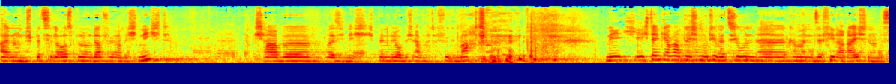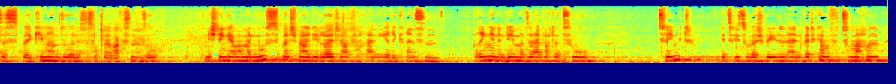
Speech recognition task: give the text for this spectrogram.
Eine spezielle Ausbildung dafür habe ich nicht. Ich habe, weiß ich nicht, ich bin, glaube ich, einfach dafür gemacht. nee, ich, ich denke einfach, durch Motivation äh, kann man sehr viel erreichen. Und das ist bei Kindern so und das ist auch bei Erwachsenen so. Und ich denke einfach, man muss manchmal die Leute einfach an ihre Grenzen bringen, indem man sie einfach dazu zwingt, jetzt wie zum Beispiel einen Wettkampf zu machen.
